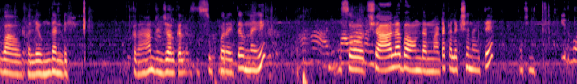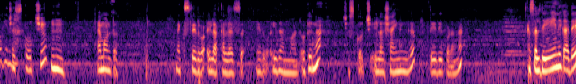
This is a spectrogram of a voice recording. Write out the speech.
వావ్ భలే ఉందండి. కదా బ్రింజాల్ కలర్స్ సూపర్ అయితే ఉన్నాయి. సో చాలా బాగుందన్నమాట కలెక్షన్ అయితే. చూసుకోవచ్చు. అమౌంట్ నెక్స్ట్ ఇదిగో ఇలా కలర్స్ ఇదిగో ఇది ఓకేనా చూసుకోవచ్చు. ఇలా షైనింగ్ ప్రతిదీ కూడా అసలు దేనికి అదే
